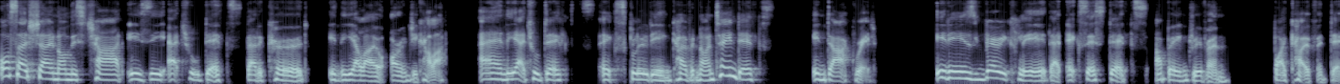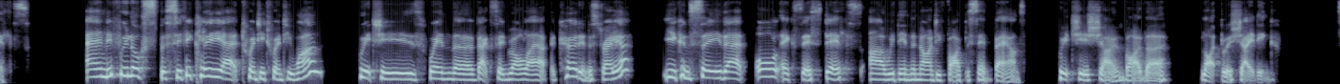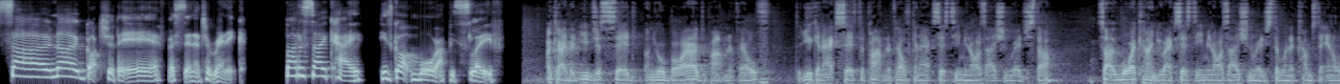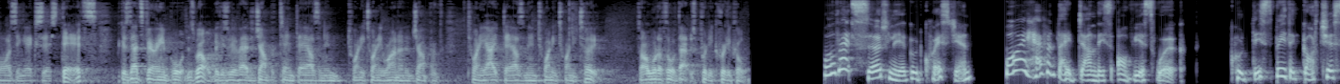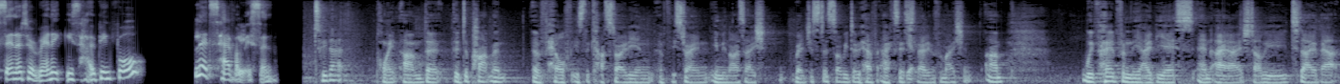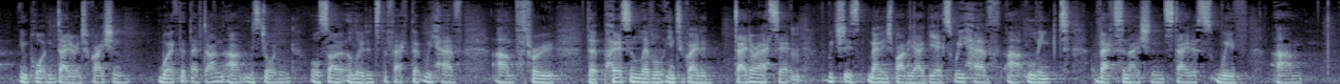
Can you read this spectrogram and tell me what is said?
Also shown on this chart is the actual deaths that occurred in the yellow orangey colour and the actual deaths excluding COVID 19 deaths in dark red. It is very clear that excess deaths are being driven by COVID deaths. And if we look specifically at 2021, which is when the vaccine rollout occurred in Australia, you can see that all excess deaths are within the 95% bounds, which is shown by the light blue shading. So, no gotcha there for Senator Rennick. But it's okay. He's got more up his sleeve. Okay, but you've just said on your bio, Department of Health, that you can access, Department of Health can access the immunisation register. So why can't you access the immunisation register when it comes to analysing excess deaths? Because that's very important as well, because we've had a jump of 10,000 in 2021 and a jump of 28,000 in 2022. So I would have thought that was pretty critical. Well, that's certainly a good question. Why haven't they done this obvious work? Could this be the gotcha Senator Rennick is hoping for? Let's have a listen. To that point, um, the, the Department of Health is the custodian of the Australian Immunisation Register, so we do have access yep. to that information. Um, we've heard from the ABS and AIHW today about important data integration work that they've done. Um, Ms Jordan also alluded to the fact that we have, um, through the person level integrated data asset, mm. which is managed by the ABS, we have uh, linked vaccination status with um,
